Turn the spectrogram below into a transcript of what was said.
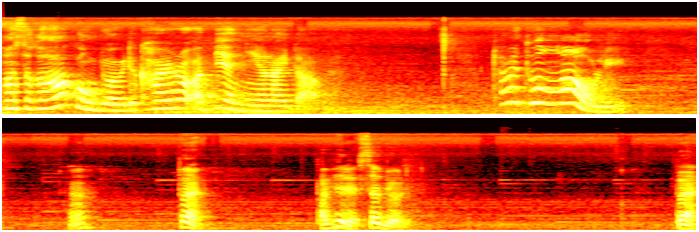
ငါစကားအကုန်ပြောပြီးတခါတော့အပြည့်ညင်လိုက်တာပဲဒါပေမဲ့ तू ကငါ့ကိုလေဟမ် ပန်ဘာဖြစ်လဲဆက်ပြောလေပန်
